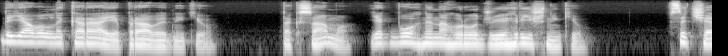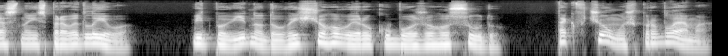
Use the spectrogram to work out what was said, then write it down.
Диявол не карає праведників, так само, як Бог не нагороджує грішників. Все чесно і справедливо, відповідно до вищого вироку Божого суду. Так в чому ж проблема?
